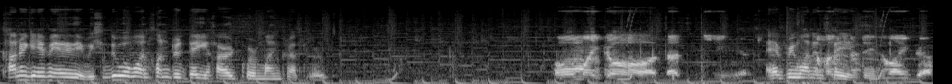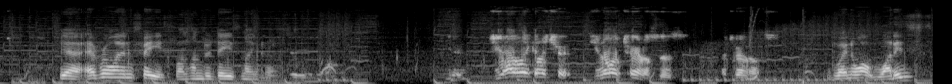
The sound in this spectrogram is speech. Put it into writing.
Connor gave me an idea, we should do a 100 day hardcore Minecraft world. Oh my god, that's genius. Everyone in 100 faith. days Minecraft. Yeah, everyone in faith, 100 days Minecraft. Do you have like an Etern- Do you know what Eternals is? Eternals. Do I know what what is?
